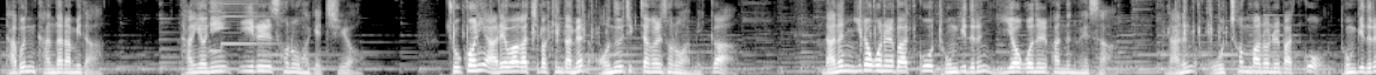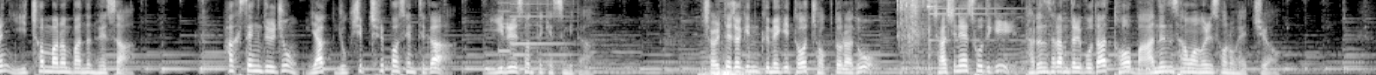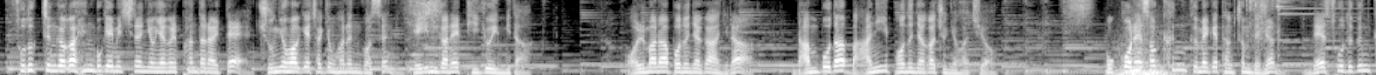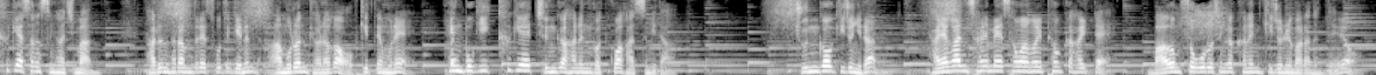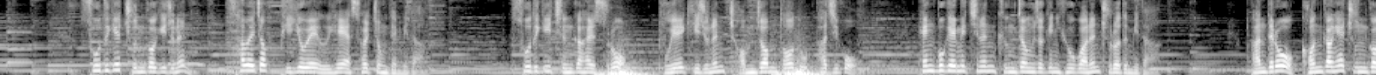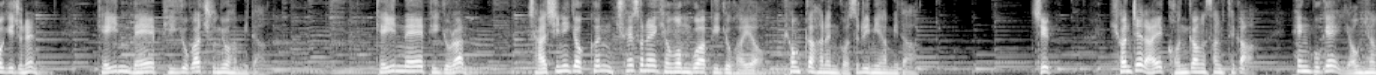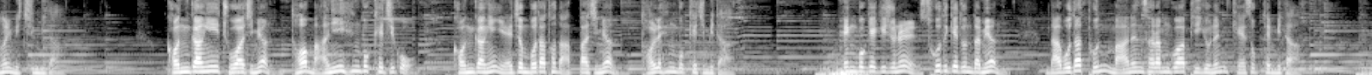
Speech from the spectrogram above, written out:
답은 간단합니다. 당연히 1을 선호하겠지요. 조건이 아래와 같이 바뀐다면 어느 직장을 선호합니까? 나는 1억 원을 받고 동기들은 2억 원을 받는 회사. 나는 5천만 원을 받고 동기들은 2천만 원 받는 회사. 학생들 중 약 67%가 2를 선택했습니다. 절대적인 금액이 더 적더라도 자신의 소득이 다른 사람들보다 더 많은 상황을 선호했죠. 소득 증가가 행복에 미치는 영향을 판단할 때 중요하게 작용하는 것은 개인 간의 비교입니다. 얼마나 버느냐가 아니라 남보다 많이 버느냐가 중요하지요. 복권에서 큰 금액에 당첨되면 내 소득은 크게 상승하지만 다른 사람들의 소득에는 아무런 변화가 없기 때문에 행복이 크게 증가하는 것과 같습니다. 준거 기준이란 다양한 삶의 상황을 평가할 때 마음속으로 생각하는 기준을 말하는데요. 소득의 준거 기준은 사회적 비교에 의해 설정됩니다. 소득이 증가할수록 부의 기준은 점점 더 높아지고 행복에 미치는 긍정적인 효과는 줄어듭니다. 반대로 건강의 준거 기준은 개인 내의 비교가 중요합니다. 개인 내의 비교란 자신이 겪은 최선의 경험과 비교하여 평가하는 것을 의미합니다. 즉, 현재 나의 건강 상태가 행복에 영향을 미칩니다. 건강이 좋아지면 더 많이 행복해지고 건강이 예전보다 더 나빠지면 덜 행복해집니다. 행복의 기준을 소득에 둔다면 나보다 돈 많은 사람과 비교는 계속됩니다.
